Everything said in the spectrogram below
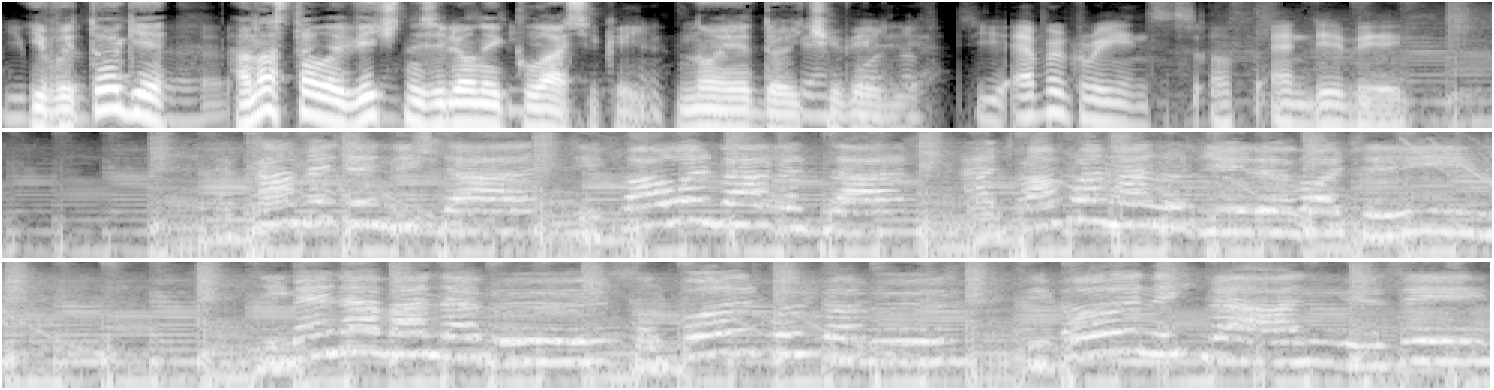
И в итоге она стала вечно зеленой классикой Neue Deutsche Welle. Er kam mit in die Stadt, die Frauen waren platt, ein Traum von Mann und jede wollte ihn. Die Männer waren nervös und wurden furchtbar bös, sie wurden nicht mehr angesehen.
